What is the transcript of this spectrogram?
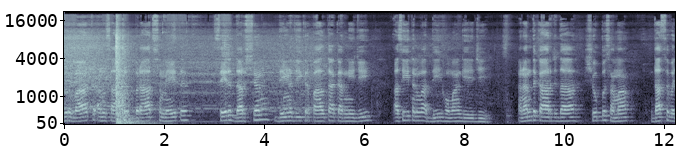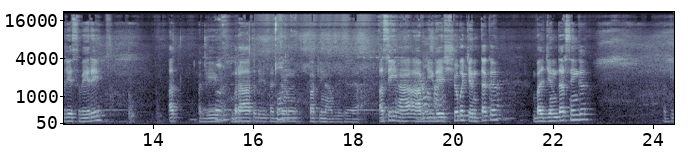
ਗੁਰਵਾਕ ਅਨੁਸਾਰ ਬਰਾਤ ਸਮੇਤ ਸਿਰ ਦਰਸ਼ਨ ਦੇਣ ਦੀ ਕਿਰਪਾਲਤਾ ਕਰਨੀ ਜੀ, ਅਸੀਂ ਧੰਨਵਾਦੀ ਹੋਵਾਂਗੇ ਜੀ। ਆਨੰਦ ਕਾਰਜ ਦਾ ਸ਼ੁਭ ਸਮਾਂ 10 ਵਜੇ ਸਵੇਰੇ ਅ- ਅੱਗੇ ਬਰਾਤ ਦੇ ਸੱਜਣ ਬਾਕੀ ਨਾਮ ਲਿਖਿਆ ਹੋਇਆ। ਅਸੀਂ ਹਾਂ ਆਪ ਜੀ ਦੇ ਸ਼ੁਭ ਚਿੰਤਕ ਬਲਜਿੰਦਰ ਸਿੰਘ। ਅੱਗੇ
